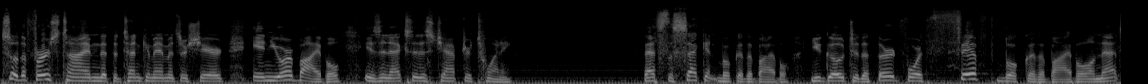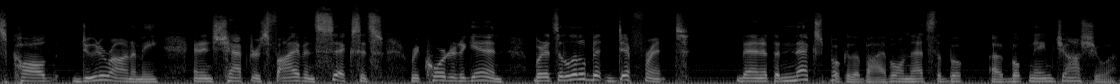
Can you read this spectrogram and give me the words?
So, the first time that the Ten Commandments are shared in your Bible is in Exodus chapter 20. That's the second book of the Bible. You go to the third, fourth, fifth book of the Bible, and that's called Deuteronomy. And in chapters 5 and 6, it's recorded again. But it's a little bit different than at the next book of the Bible, and that's the book, a book named Joshua.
